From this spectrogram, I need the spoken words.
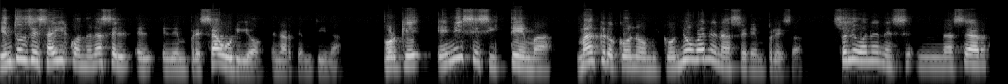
Y entonces ahí es cuando nace el, empresario en Argentina. Porque en ese sistema macroeconómico no van a nacer empresas, solo van a nacer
